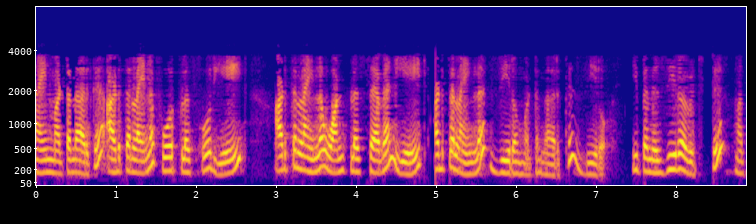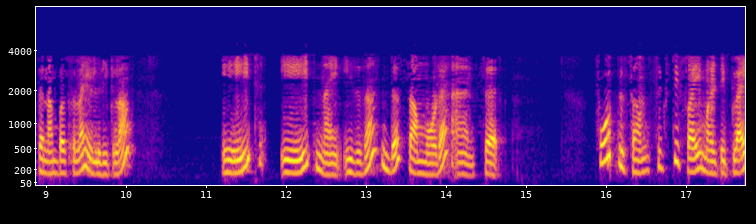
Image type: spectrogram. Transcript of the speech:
நைன் மட்டும் தான் இருக்கு. அடுத்த லைன்ல ஃபோர் பிளஸ் ஃபோர் எயிட் அடுத்த லைன்ல ஒன் பிளஸ் செவன் எயிட் அடுத்த லைன்ல ஜீரோ மட்டும் தான் இருக்கு. ஜீரோ இப்ப இந்த ஜீரோ விட்டுட்டு மத்த நம்பர்ஸ் எல்லாம் எழுதிக்கலாம். எயிட் எயிட் நைன் இதுதான் இந்த சம்மோட answer fourth sum sixty five multiply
